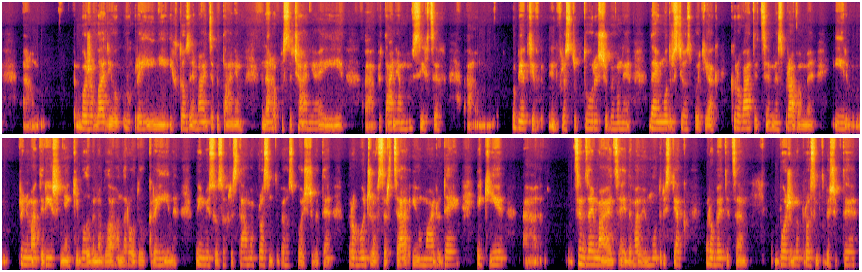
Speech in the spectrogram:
Боже владі в Україні і хто займається питанням енергопостачання і питанням всіх цих об'єктів інфраструктури, щоб вони дай мудрості Господь, як керувати цими справами і приймати рішення, які були би на благо народу України. В ім'я Ісуса Христа ми просимо Тебе, Господь, щоб Ти пробуджував серця і ума людей, які е, цим займаються, і давав їм мудрість, як робити це. Боже, ми просимо Тебе, щоб Ти е,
